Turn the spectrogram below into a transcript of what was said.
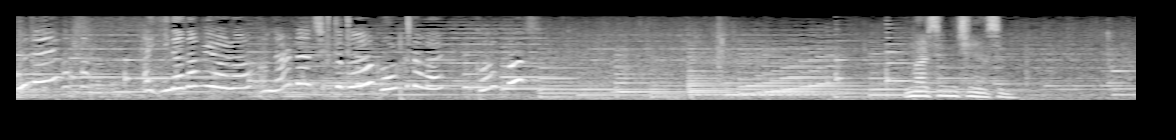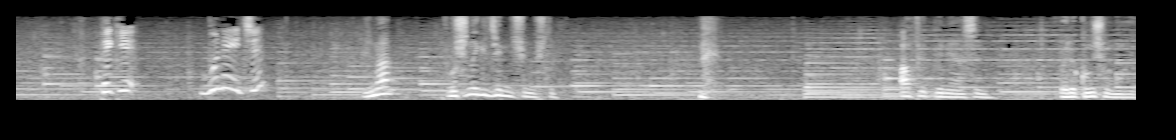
Bu ne? Ay inanamıyorum. Aa, nereden çıktı bu? Korku da var. Korkut. Bunlar senin için Yasemin. Peki bu ne için? Bilmem. Hoşuna gideceğini düşünmüştüm. Affet beni Yasemin. Öyle konuşmamalıydım.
